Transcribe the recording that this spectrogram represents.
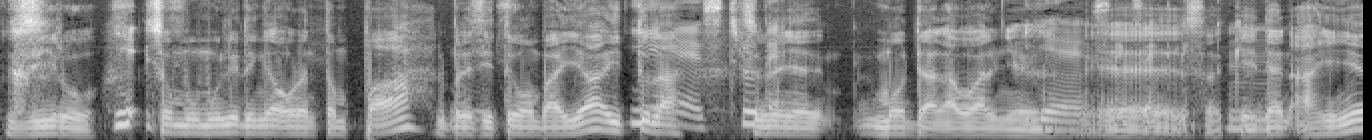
Zero. Yes. So memula dengan orang tempah, daripada Yes. situ orang bayar, itulah Yes, sebenarnya modal awalnya. Yes, exactly. Hmm. Okay. Dan akhirnya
